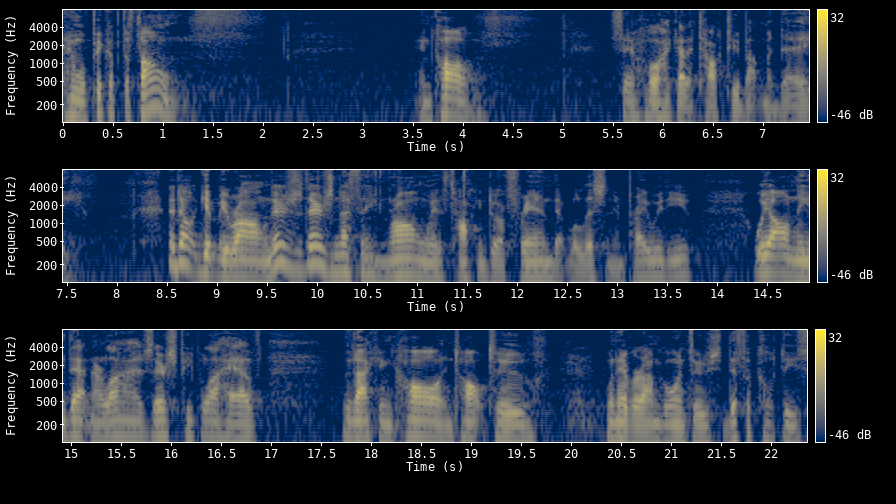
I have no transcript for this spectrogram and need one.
And we'll pick up the phone and call them. Say, oh, I got to talk to you about my day. Now, don't get me wrong. There's, there's nothing wrong with talking to a friend that will listen and pray with you. We all need that in our lives. There's people I have that I can call and talk to whenever I'm going through difficulties.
